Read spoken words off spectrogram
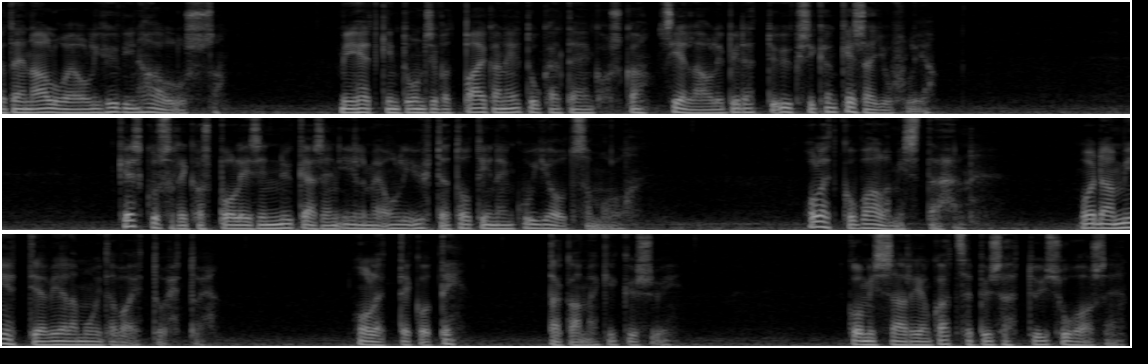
joten alue oli hyvin hallussa. Miehetkin tunsivat paikan etukäteen, koska siellä oli pidetty yksikön kesäjuhlia. Keskusrikospoliisin Nykäsen ilme oli yhtä totinen kuin Joutsamolla. Oletko valmis tähän? Voidaan miettiä vielä muita vaihtoehtoja. Oletteko te? Takamäki kysyi. Komissaarion katse pysähtyi Suhoseen.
